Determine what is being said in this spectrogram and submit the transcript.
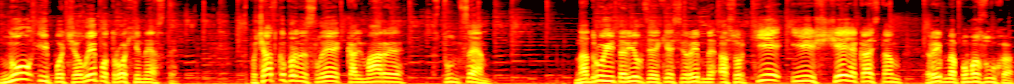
Ну і почали потрохи нести. Спочатку принесли кальмари з тунцем. На другій тарілці якесь рибне асорті і ще якась там рибна помазуха.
